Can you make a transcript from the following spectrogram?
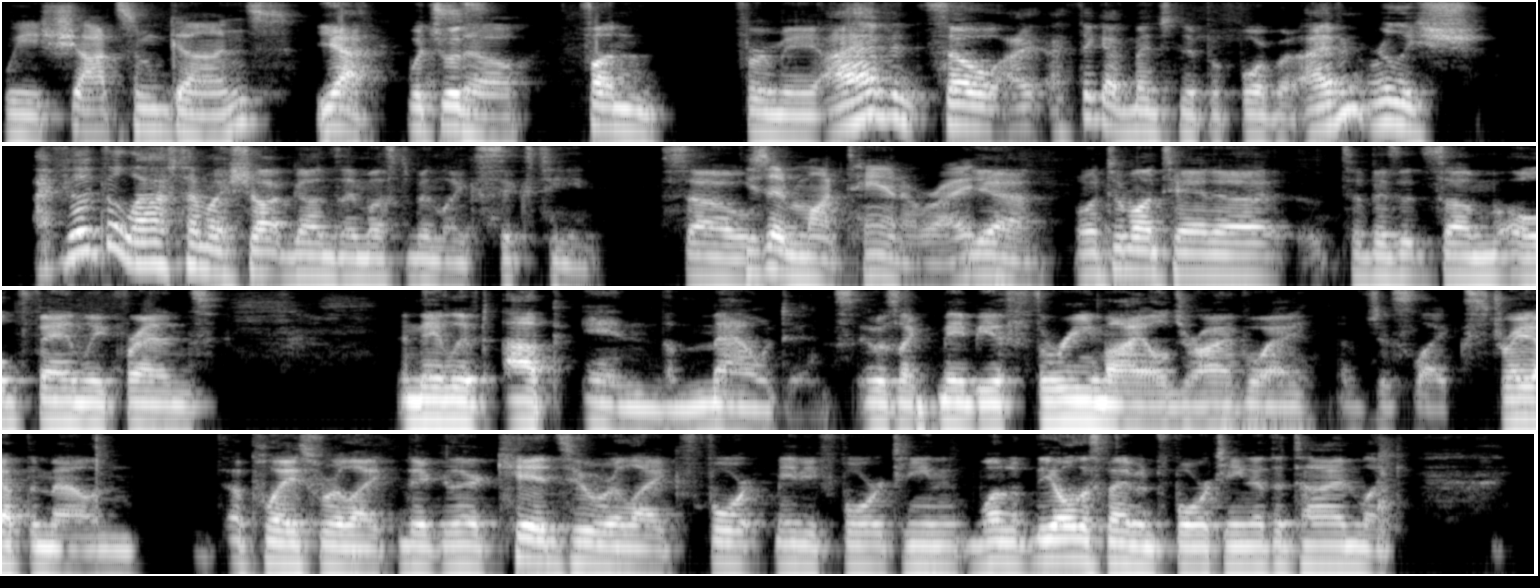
we shot some guns. Yeah, which was so fun for me. I haven't, so I, I think I've mentioned it before, but I haven't really. Sh- I feel like the last time I shot guns, I must have been like 16. So you said Montana, right? Yeah, went to Montana to visit some old family friends, and they lived up in the mountains. It was like maybe a three mile driveway of just like straight up the mountain. A place where like there are kids who were like four, maybe fourteen. One of the oldest might have been fourteen at the time. Like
